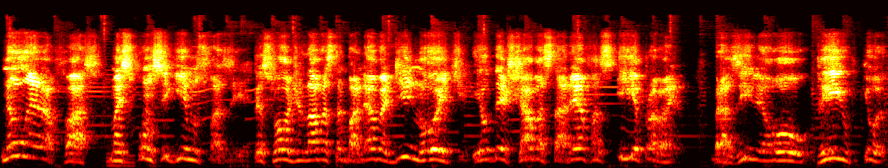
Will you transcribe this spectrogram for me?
não era fácil, mas conseguimos fazer. O pessoal de Lavras trabalhava dia e noite. Eu deixava as tarefas, ia para Brasília ou Rio, porque eu-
